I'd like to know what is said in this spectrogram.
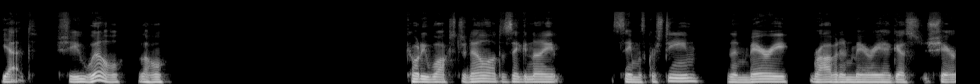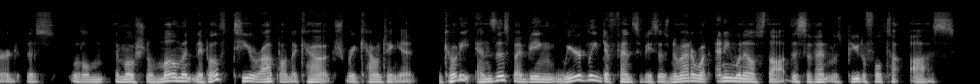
yet. She will, though. Kody walks Janelle out to say goodnight. Same with Christine. And then Meri Robyn and Meri i guess, shared this little emotional moment. and They both tear up on the couch recounting it. And Kody ends this by being weirdly defensive. He says, No matter what anyone else thought, this event was beautiful to us.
